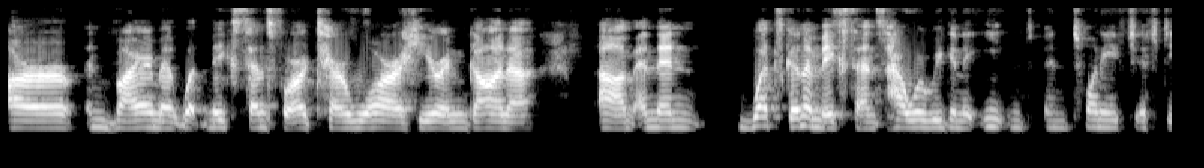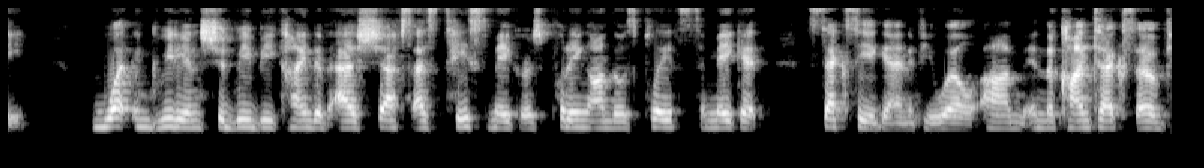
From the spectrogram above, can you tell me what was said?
our environment, what makes sense for our terroir here in Ghana, um, and then what's going to make sense. How are we going to eat in, in 2050? What ingredients should we be kind of as chefs, as tastemakers, putting on those plates to make it sexy again, if you will, um, in the context of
